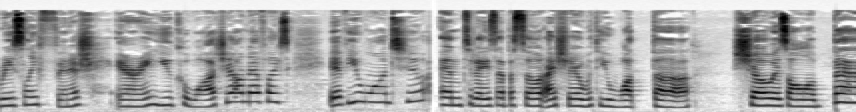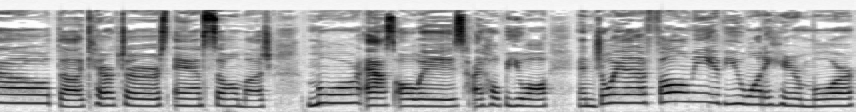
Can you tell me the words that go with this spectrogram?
recently finished airing. You could watch it on Netflix if you want to. In today's episode, I share with you what the show is all about, the characters, and so much more. As always, I hope you all enjoy it. Follow me if you want to hear more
